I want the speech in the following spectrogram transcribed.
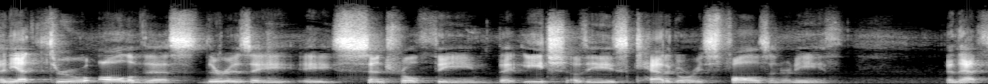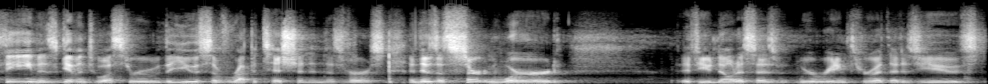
And yet, through all of this, there is a, a central theme that each of these categories falls underneath. And that theme is given to us through the use of repetition in this verse. And there's a certain word, if you notice as we were reading through it, that is used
